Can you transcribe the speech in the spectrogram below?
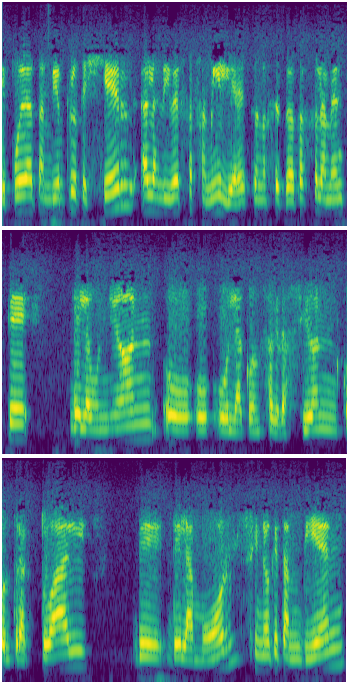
eh, pueda también proteger a las diversas familias. Esto no se trata solamente de la unión o, la consagración contractual de- del amor, sino que también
